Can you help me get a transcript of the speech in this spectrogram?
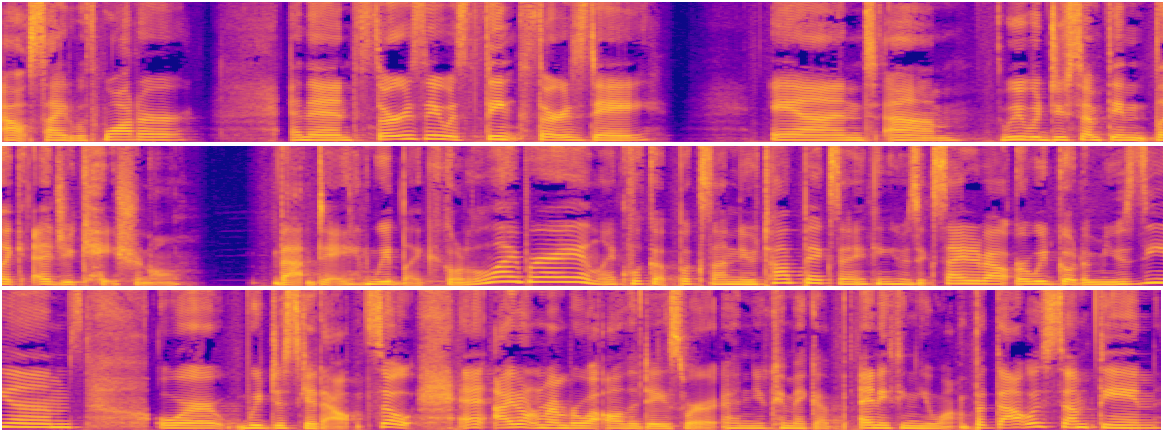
outside with water. And then Thursday was Think Thursday. And um, we would do something like educational that day. We'd like go to the library and like look up books on new topics, anything he was excited about, or we'd go to museums or we'd just get out. So I don't remember what all the days were, and you can make up anything you want. But that was something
